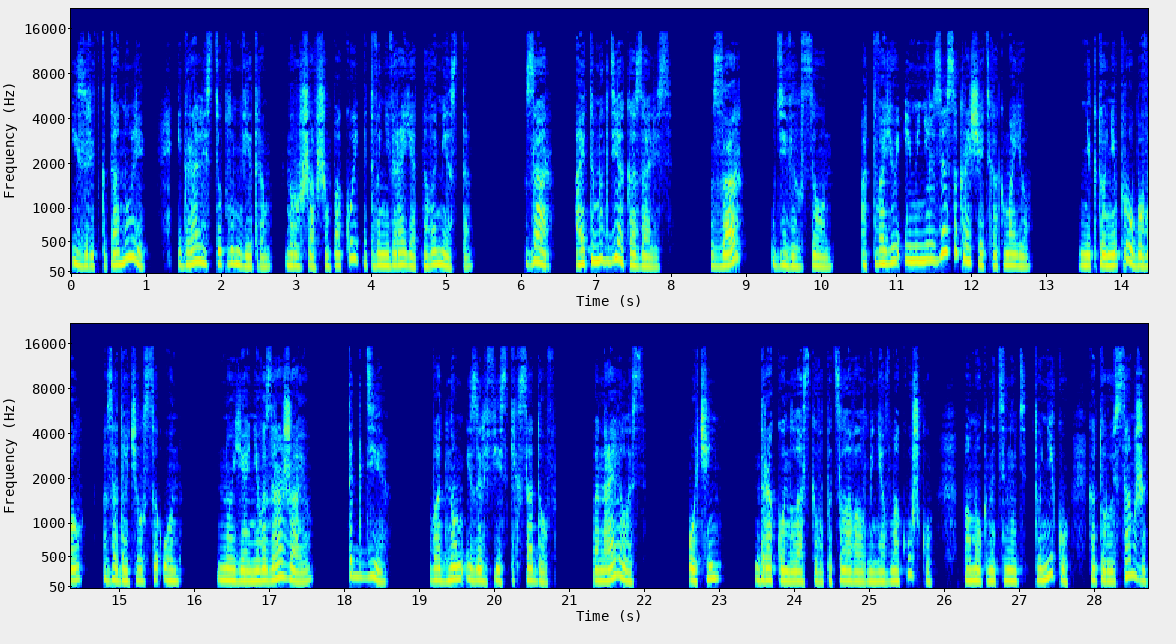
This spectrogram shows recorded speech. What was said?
изредка тонули, играли с теплым ветром, нарушавшим покой этого невероятного места. «Зар, а это мы где оказались?» «Зар?» — удивился он. «А твое имя нельзя сокращать, как мое?» «Никто не пробовал», — озадачился он. «Но я не возражаю». «Так где?» «В одном из эльфийских садов. Понравилось?» «Очень». Дракон ласково поцеловал меня в макушку, помог натянуть тунику, которую сам же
